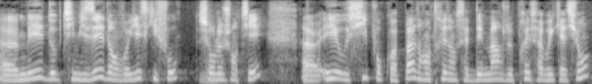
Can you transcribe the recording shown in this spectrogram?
mais d'optimiser, d'envoyer ce qu'il faut sur le mmh. chantier, et aussi pour pourquoi pas de rentrer dans cette démarche de préfabrication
